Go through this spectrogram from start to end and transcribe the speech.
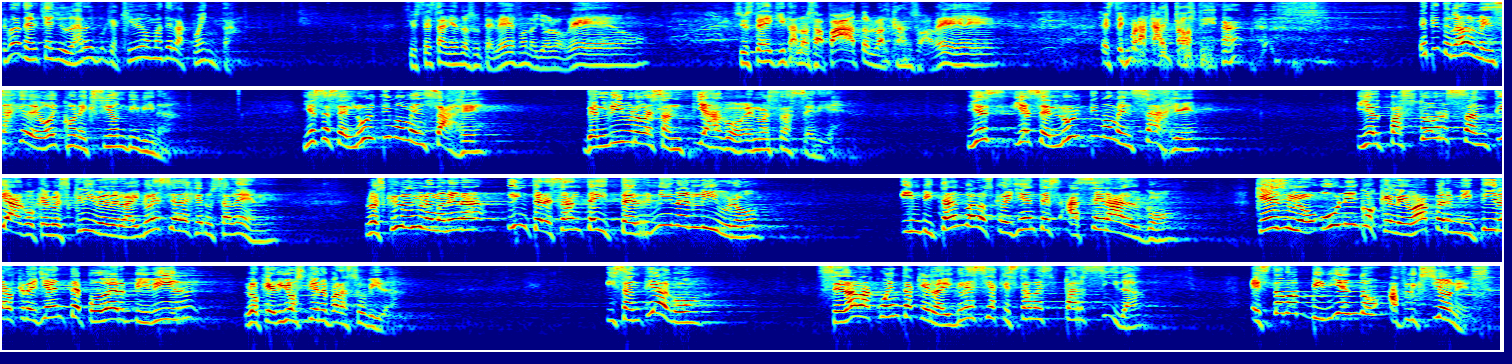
Usted va a tener que ayudar hoy porque aquí veo más de la cuenta. Si usted está viendo su teléfono, yo lo veo. Si usted quita los zapatos, lo alcanzo a ver. Estoy por acá al tote. ¿ah? He titulado el mensaje de hoy Conexión Divina. Y este es el último mensaje del libro de Santiago en nuestra serie. Y es, y es el último mensaje. Y el pastor Santiago, que lo escribe de la iglesia de Jerusalén, lo escribe de una manera interesante y termina el libro invitando a los creyentes a hacer algo que es lo único que le va a permitir al creyente poder vivir lo que Dios tiene para su vida. Y Santiago se daba cuenta que la iglesia que estaba esparcida estaba viviendo aflicciones,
